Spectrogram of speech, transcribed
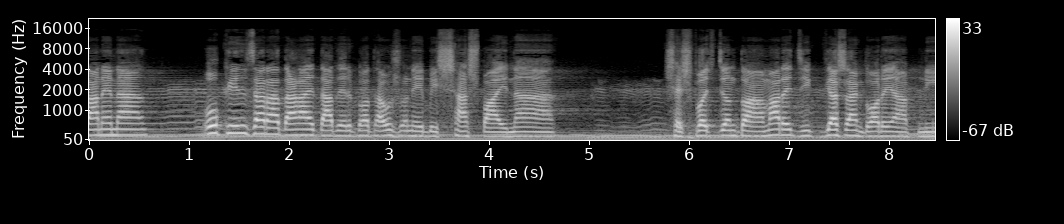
জানে না, উকিল যারা দাঁড়ায় তাদের কথাও শুনে বিশ্বাস পায় না। শেষ পর্যন্ত আমারে জিজ্ঞাসা করে আপনি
